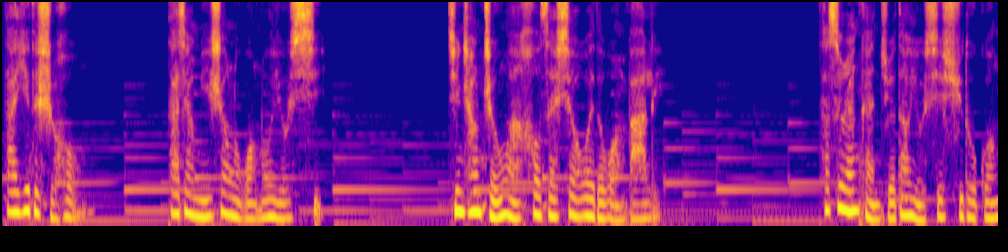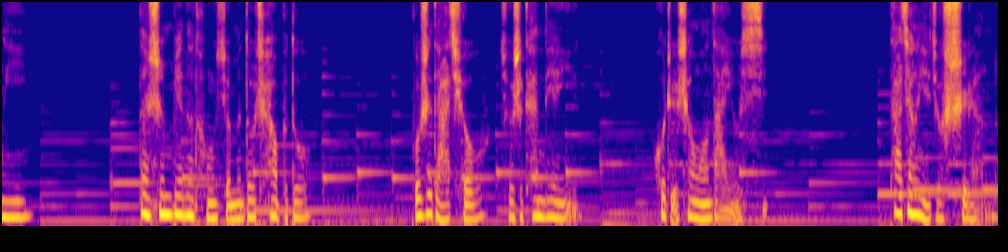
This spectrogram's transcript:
大一的时候，大将迷上了网络游戏，经常整晚耗在校外的网吧里。他虽然感觉到有些虚度光阴，但身边的同学们都差不多，不是打球就是看电影，或者上网打游戏。大将也就释然了。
